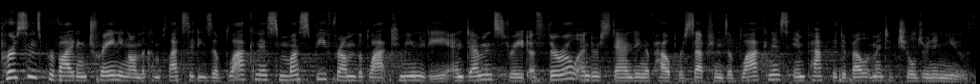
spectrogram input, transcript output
Persons providing training on the complexities of blackness must be from the black community and demonstrate a thorough understanding of how perceptions of blackness impact the development of children and youth.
